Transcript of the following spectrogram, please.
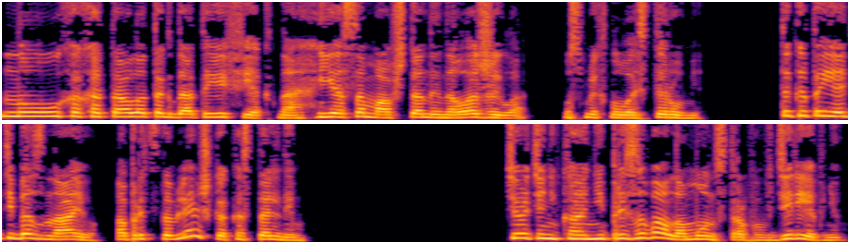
«Ну, хохотала тогда ты эффектно, я сама в штаны наложила», усмехнулась Теруми. «Так это я тебя знаю, а представляешь, как остальным?» «Тетенька не призывала монстров в деревню»,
